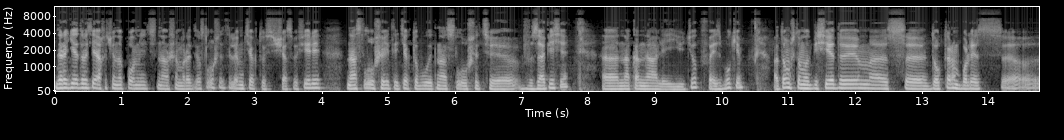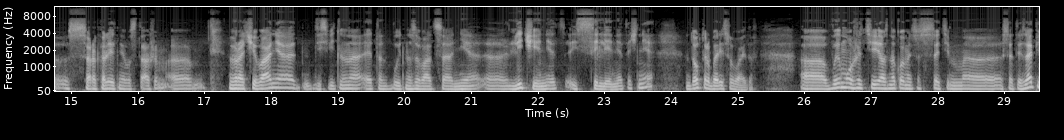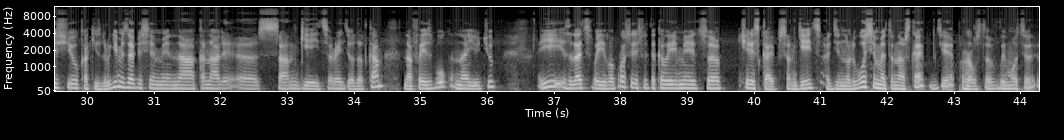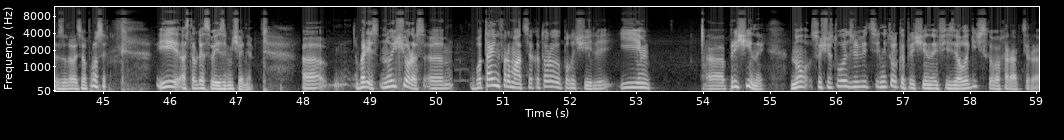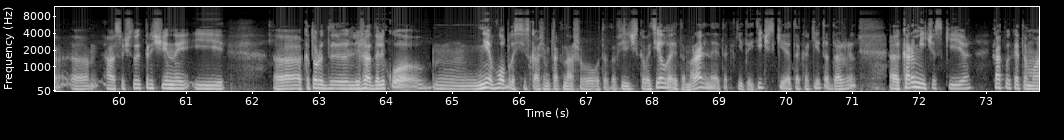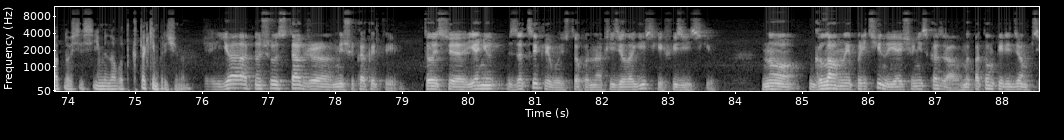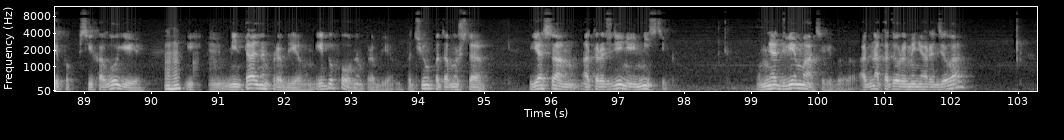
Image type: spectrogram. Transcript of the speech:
Дорогие друзья, я хочу напомнить нашим радиослушателям, те, кто сейчас в эфире нас слушает, и те, кто будет нас слушать э, в записи э, на канале YouTube, в Фейсбуке, о том, что мы беседуем э, с доктором более с 40-летнего стажем врачевания. Действительно, это будет называться не лечение, исцеление, точнее, доктор Борис Увайдов. А, вы можете ознакомиться с, этим, э, с этой записью, как и с другими записями на канале э, sungatesradio.com, на Facebook, на YouTube и задать свои вопросы, если таковые имеются, через Skype SunGates 108. Это наш Skype, где, пожалуйста, вы можете задавать вопросы и оставлять свои замечания. А, Борис, ну еще раз, э, вот та информация, которую вы получили, и причины – но существуют же ведь не только причины физиологического характера, э, а существуют причины и э, которые лежат далеко не в области, скажем так, нашего вот этого физического тела, это моральное, это какие-то этические, это какие-то даже э, кармические. Как вы к этому относитесь, именно вот к таким причинам? Я отношусь так же, Миша, как и ты. То есть я не зацикливаюсь только на физиологических, физических, но главные причины я еще не сказал. Мы потом перейдем к психологии, uh-huh. и ментальным проблемам, и духовным проблемам. Почему? Потому что я сам от рождения мистик. У меня две матери было. Одна, которая меня родила,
